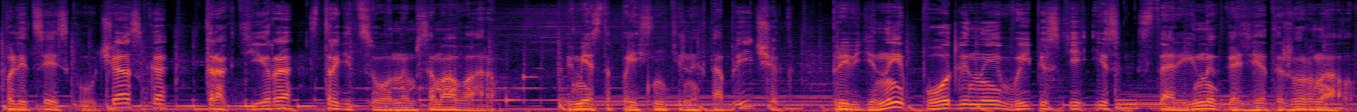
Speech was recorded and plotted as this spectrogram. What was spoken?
полицейского участка, трактира с традиционным самоваром. Вместо пояснительных табличек приведены подлинные выписки из старинных газет и журналов.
